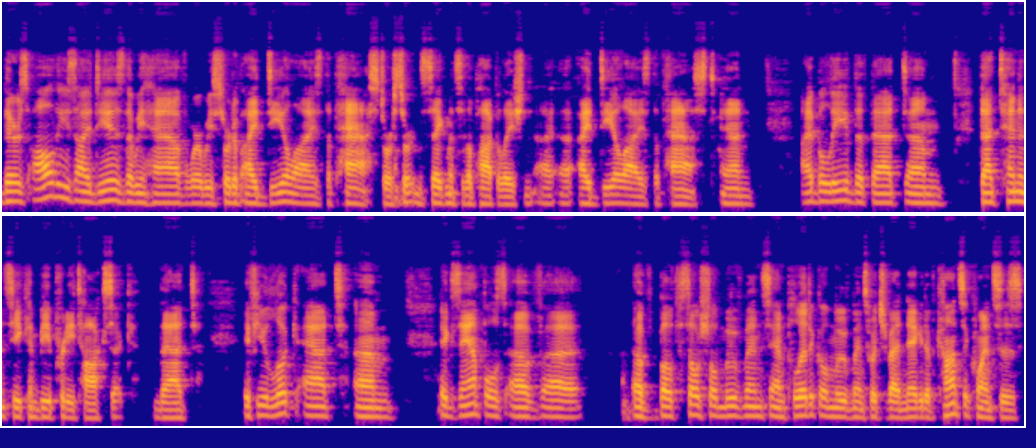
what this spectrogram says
there's all these ideas that we have where we sort of idealize the past or certain segments of the population uh, uh, idealize the past and i believe that that um, that tendency can be pretty toxic that if you look at um, examples of uh, of both social movements and political movements which have had negative consequences,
